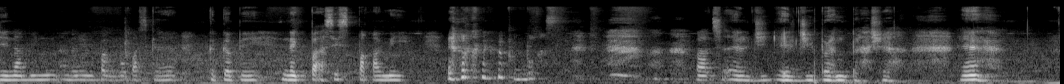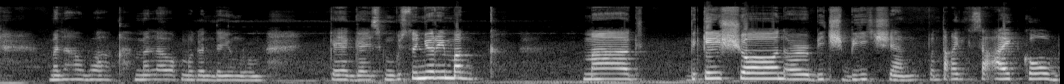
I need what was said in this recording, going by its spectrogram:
di namin ano yung pagbukas ka kagabi. Nagpa-assist pa kami. pagbukas. At sa LG, LG brand pala siya. Ayan. Malawak. Malawak maganda yung room. Kaya guys, kung gusto nyo rin mag mag vacation or beach beach yan, punta kayo sa iCove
